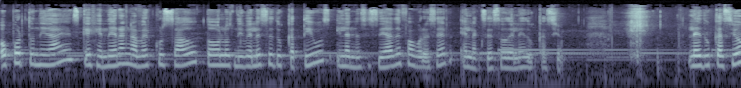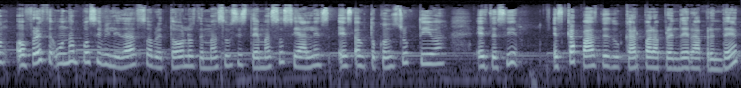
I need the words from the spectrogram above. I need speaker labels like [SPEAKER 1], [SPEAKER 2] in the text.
[SPEAKER 1] Oportunidades que generan haber cursado todos los niveles educativos y la necesidad de favorecer el acceso de la educación. La educación ofrece una posibilidad sobre todos los demás subsistemas sociales, es autoconstructiva, es decir, es capaz de educar para aprender a aprender,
